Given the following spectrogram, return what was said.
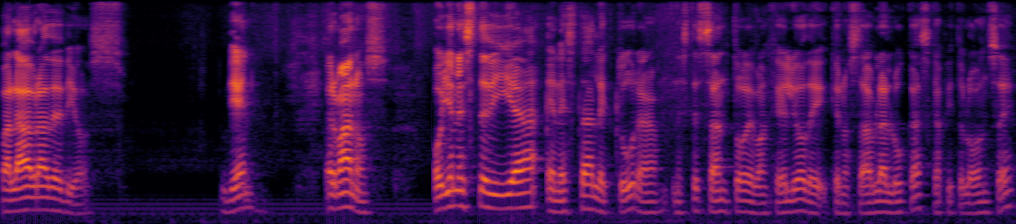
Palabra de Dios. Bien, hermanos, hoy en este día, en esta lectura, en este santo evangelio de que nos habla Lucas capítulo 11,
